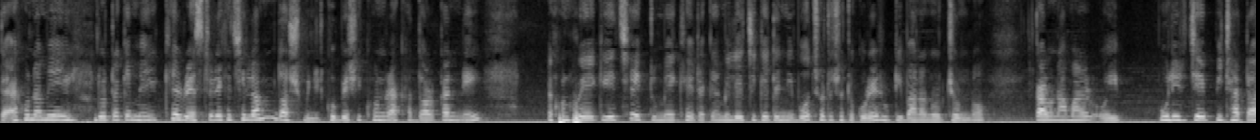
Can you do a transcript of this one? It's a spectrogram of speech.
তো এখন আমি ডোটাকে মেখে রেস্টে রেখেছিলাম দশ মিনিট। খুব বেশিক্ষণ রাখার দরকার নেই। এখন হয়ে গিয়েছে একটু মেখে এটাকে আমি লেচি কেটে নিব ছোট ছোট করে রুটি বানানোর জন্য। কারণ আমার ওই পুলির যে পিঠাটা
